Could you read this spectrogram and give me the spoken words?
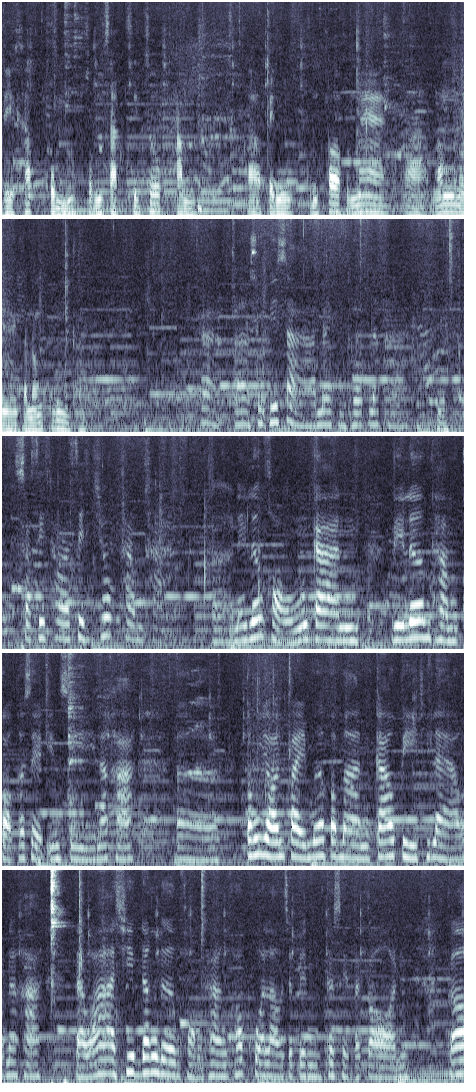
สวัสดีครับ ผมสมศักดิ์สิทธิโชคธรรมอ่าเป็นคุณพ่อคุณแม่อ่าน้องเมย์กับน้องกุ้งครับค่ะเอ่อสุพิสาแม่ขุนทศนะคะสัสิธรสิทธิโชคธรรมค่ะเอ่อ ในเรื่องของการริเริ่มทำเกาะเกษตรอินทรีย์นะคะต้องย้อนไปเมื่อประมาณ 9 ปีที่แล้วนะคะ แต่ว่าอาชีพดั้งเดิมของทางครอบครัวเราจะเป็นเกษตรกร ก็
